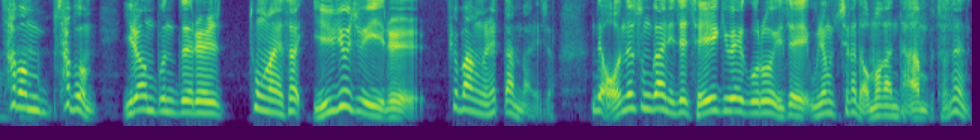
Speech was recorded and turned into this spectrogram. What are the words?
차범, 차붐 이런 분들을 통해서 인류주의를 표방을 했단 말이죠. 근데 어느 순간 이제 제1기획으로 이제 운영 주체가 넘어간 다음부터는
